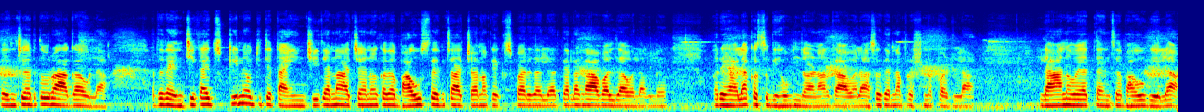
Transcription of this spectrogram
त्यांच्यावर तो रागावला आता त्यांची काही चुकी नव्हती त्या ताईंची. त्यांना अचानक आता भाऊच त्यांचा अचानक एक्सपायर झाल्यावर त्यांना गावाला जावं लागलं. अरे ह्याला कसं घेऊन जाणार गावाला? असं त्यांना प्रश्न पडला. लहान वयात त्यांचा भाऊ गेला.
